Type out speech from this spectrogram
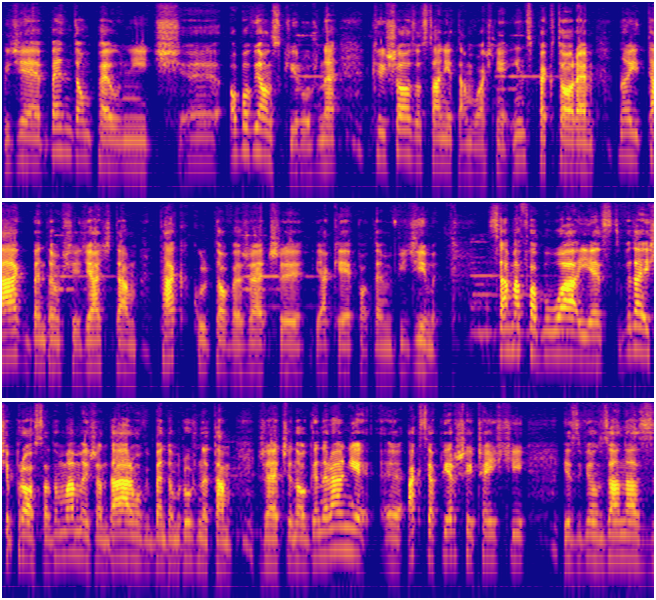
gdzie będą pełnić e, obowiązki różne. Crisho zostanie tam właśnie inspektorem, no i tak będą się dziać tam tak kultowe rzeczy, jakie potem widzimy. Sama fabuła jest, wydaje się prosta. No mamy żandarmów i będą różne tam rzeczy. No generalnie e, akcja pierwszej części jest związana z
